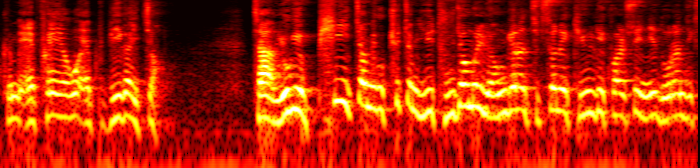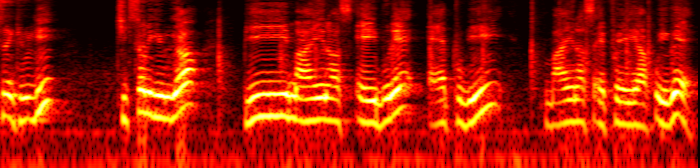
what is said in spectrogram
그럼 fa하고 fb가 있죠. 자, 여기 p점이고 q점 이 두 점을 연결한 직선의 기울기 구할 수 있니? 노란 직선의 기울기? 직선의 기울기가 b-a분의 fb-fa 갖고 이게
